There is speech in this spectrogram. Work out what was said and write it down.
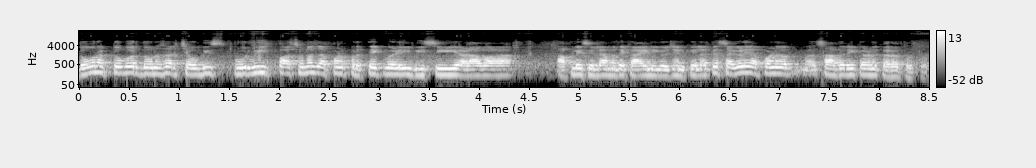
दोन ऑक्टोबर दोन हजार चोवीस पूर्वीपासूनच आपण प्रत्येक वेळी व्ही सी आढावा आपल्या जिल्ह्यामध्ये काय नियोजन केलं ते सगळे आपण सादरीकरण करत होतो.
